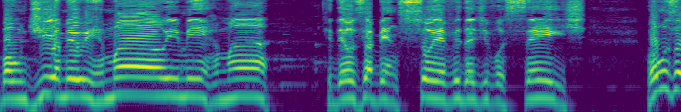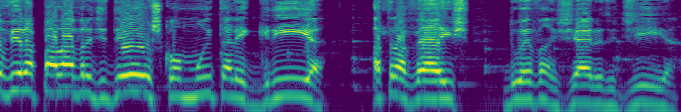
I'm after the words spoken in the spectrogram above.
Bom dia, meu irmão e minha irmã. Que Deus abençoe a vida de vocês. Vamos ouvir a palavra de Deus com muita alegria através do Evangelho do Dia.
